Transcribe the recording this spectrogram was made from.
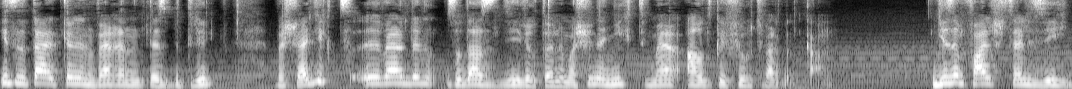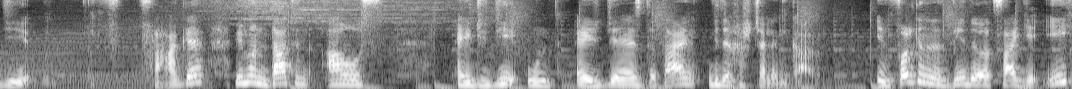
Diese Dateien können während des Betriebs beschädigt äh, werden, sodass die virtuelle Maschine nicht mehr ausgeführt werden kann. In diesem Fall stellt sich die Frage, wie man Daten aus HDD und HDS-Dateien wiederherstellen kann. Im folgenden Video zeige ich,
